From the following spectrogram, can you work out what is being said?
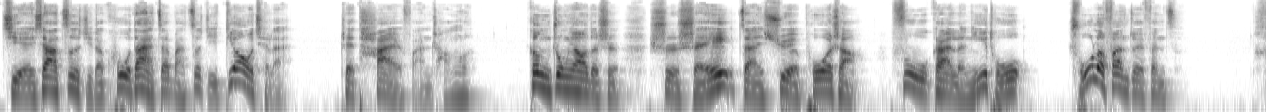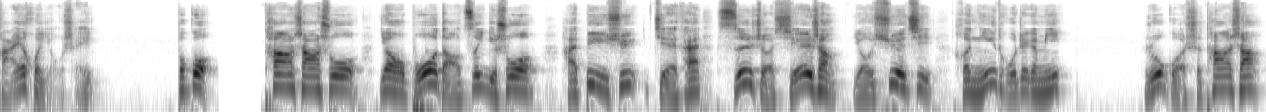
解下自己的裤带，再把自己吊起来，这太反常了。更重要的是，是谁在血泊上覆盖了泥土？除了犯罪分子，还会有谁？不过，他杀说要驳倒自缢说，还必须解开死者鞋上有血迹和泥土这个谜。如果是他杀，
